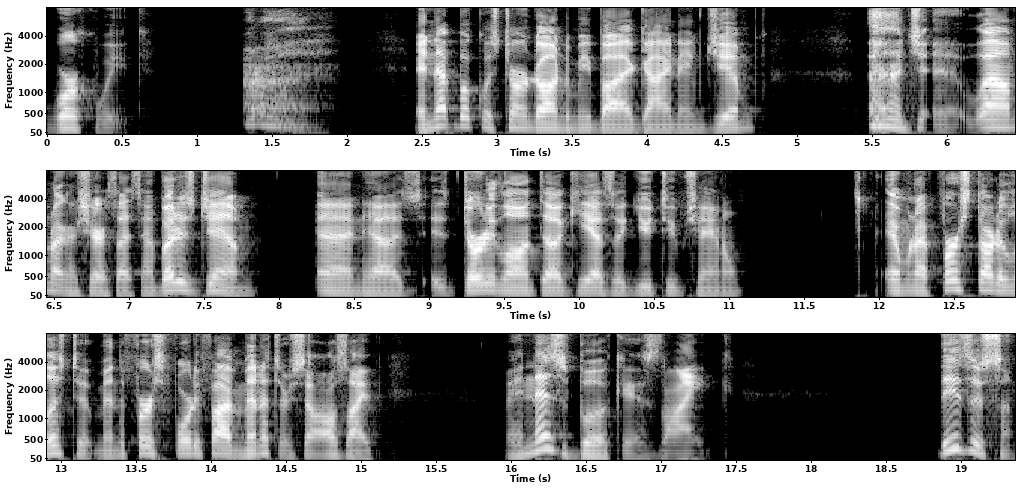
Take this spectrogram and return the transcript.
work week. and that book was turned on to me by a guy named Jim. well, I'm not going to share his last name, but it's Jim. And uh, it's Dirty Lawn Thug. He has a YouTube channel. And when I first started listening to him, in the first 45 minutes or so, I was like, man, this book is like, these are some,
